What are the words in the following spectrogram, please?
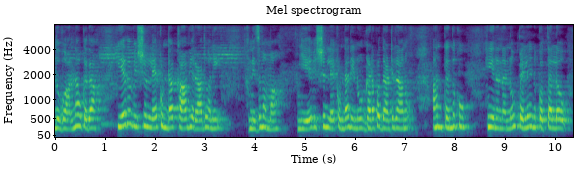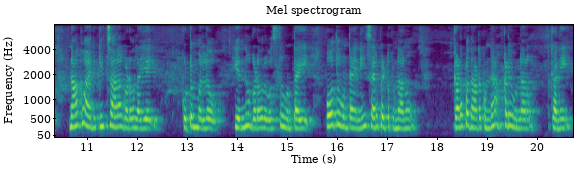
నువ్వు అన్నావు కదా ఏదో విషయం లేకుండా కావ్య రాదు అని. నిజమమ్మా ఏ విషయం లేకుండా నేను గడప దాటి రాను. అంతెందుకు? ఈయన నన్ను పెళ్ళైన కొత్తల్లో నాకు ఆయనకి చాలా గొడవలు అయ్యాయి కుటుంబంలో ఎన్నో గొడవలు వస్తూ ఉంటాయి పోతూ ఉంటాయని సరిపెట్టుకున్నాను. గడప దాటకుండా అక్కడే ఉన్నాను. కానీ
